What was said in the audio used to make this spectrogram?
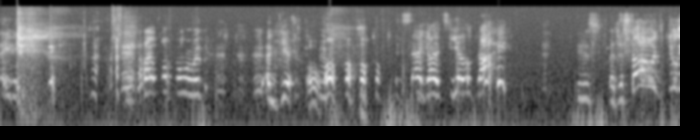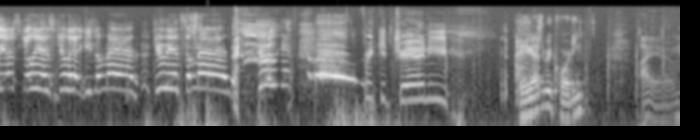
I walked over with a gift. Oh, oh, oh, it's that guy. It's the yellow guy. He just, I just. Oh, it's Julius. Julius. Julius. He's a man. Julius, the man. Julius, the man. Freaking tranny. Are you guys recording? I am.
